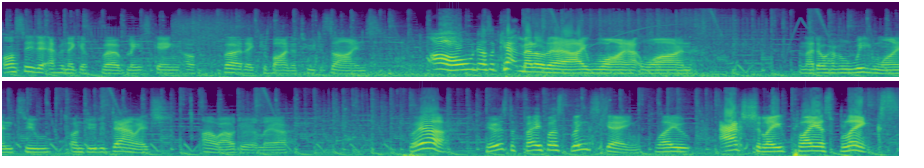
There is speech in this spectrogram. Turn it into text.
Honestly, they ever make a third Blinx game, third they combine the two designs. Oh, there's a cat medal there. I won that one. And I don't have a weak one to undo the damage. Oh, I'll do it later. But yeah, here's the very first Blinx game, where you actually play as Blinx.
